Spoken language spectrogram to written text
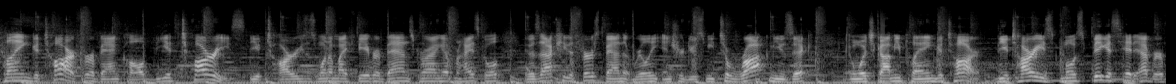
playing guitar for a band called the Ataris. The Ataris is one of my favorite bands growing up in high school. It was actually the first band that really introduced me to rock music and which got me playing guitar. The Ataris' most biggest hit ever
